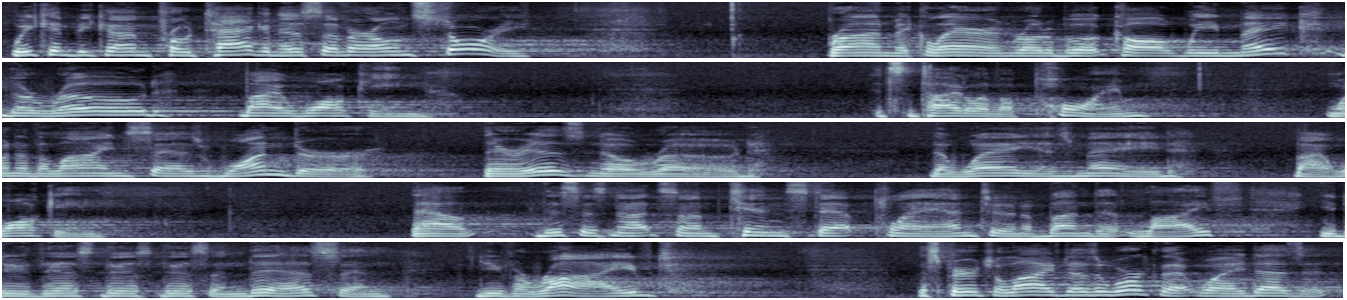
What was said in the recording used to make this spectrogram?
We can become protagonists of our own story. Brian McLaren wrote a book called We Make the Road by Walking. It's the title of a poem. One of the lines says, Wanderer, there is no road. The way is made by walking. Now, this is not some 10 step plan to an abundant life you do this, this, this, and this, and you've arrived. The spiritual life doesn't work that way, does it?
